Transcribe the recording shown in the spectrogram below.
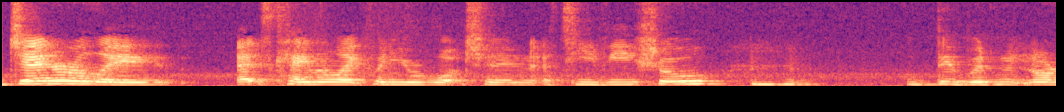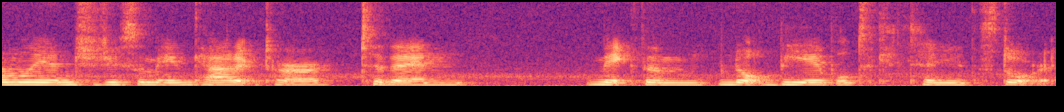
generally it's kind of like when you're watching a TV show, Mm-hmm. they wouldn't normally introduce a main character to then make them not be able to continue the story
